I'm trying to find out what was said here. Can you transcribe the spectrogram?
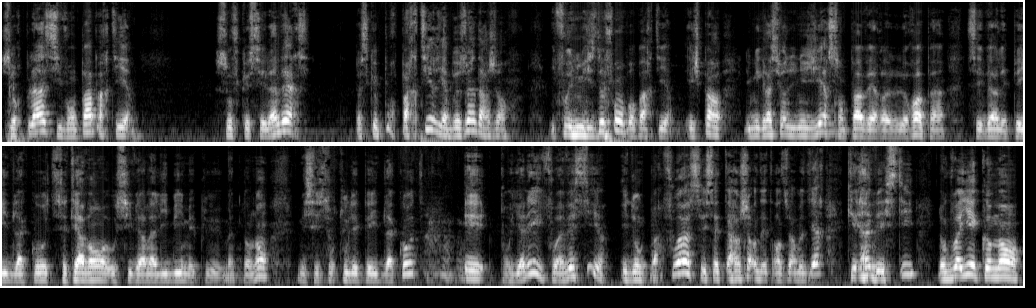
sur place, ils ne vont pas partir. Sauf que c'est l'inverse. Parce que pour partir, il y a besoin d'argent il faut une mise de fonds pour partir. Et je parle, les migrations du Niger ne sont pas vers l'Europe, hein. c'est vers les pays de la côte. C'était avant aussi vers la Libye, mais plus maintenant non. Mais c'est surtout les pays de la côte. Et pour y aller, il faut investir. Et donc parfois, c'est cet argent des transferts monétaires qui est investi. Donc voyez comment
